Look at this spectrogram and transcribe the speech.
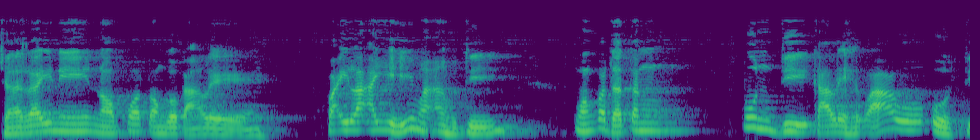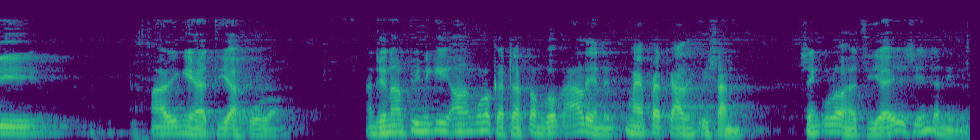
jara ini napa tangga kale fa ila ayhi ma'ahudi. Mongko dateng pundi kalih wau uhdi. Maringi hadiah kula. Anjing Nabi niki ah, kula gadah tangga kalih mepet kalih pisan. Sing kula hadiahi sinten iki?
